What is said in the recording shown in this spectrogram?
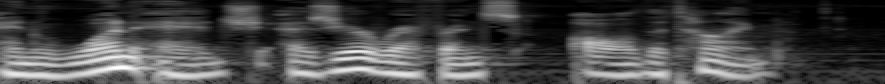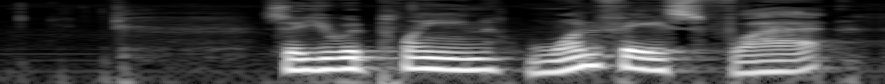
and one edge as your reference all the time. So you would plane one face flat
